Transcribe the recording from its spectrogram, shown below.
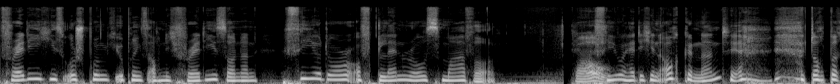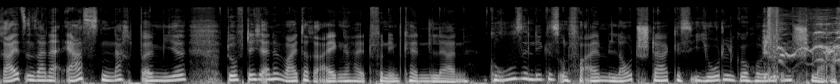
Freddy hieß ursprünglich übrigens auch nicht Freddy, sondern Theodore of Glenrose Marvel. Wow. Theo hätte ich ihn auch genannt, ja. Doch bereits in seiner ersten Nacht bei mir durfte ich eine weitere Eigenheit von ihm kennenlernen. Gruseliges und vor allem lautstarkes Jodelgeheul im Schlaf.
